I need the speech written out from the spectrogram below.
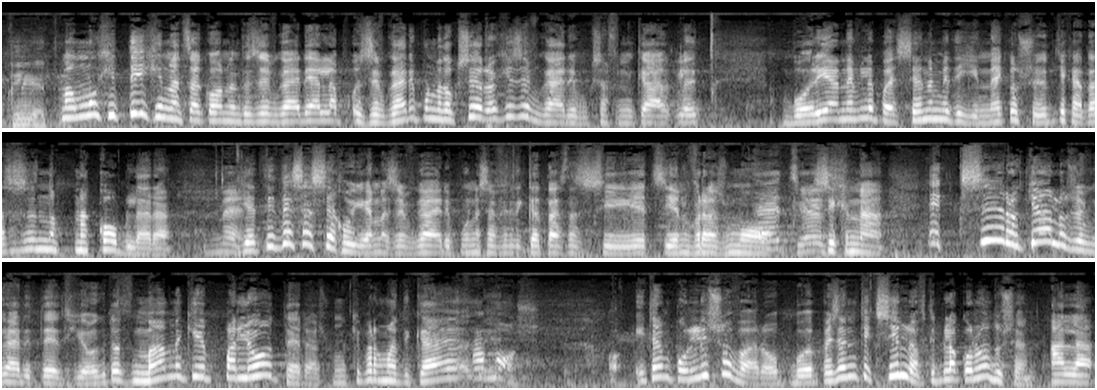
Αποκλείεται. Μα μου έχει τύχει να τσακώνεται ζευγάρι, αλλά ζευγάρι που να το ξέρω, όχι ζευγάρι που ξαφνικά. Δηλαδή, μπορεί αν έβλεπα εσένα με τη γυναίκα σου σε τέτοια κατάσταση να, να κόμπλαρα. Ναι. Γιατί δεν σας έχω για ένα ζευγάρι που είναι σε αυτή την κατάσταση έτσι, εμβρασμό Έτσι, έτσι. συχνά. Ε, ξέρω κι άλλο ζευγάρι τέτοιο. Και το θυμάμαι και παλαιότερα, ας πούμε. Και πραγματικά. ε, Χαμός. Ήταν πολύ σοβαρό. Μπο- Παίζανε και ξύλο, αυτοί πλακωνόντουσαν. Αλλά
